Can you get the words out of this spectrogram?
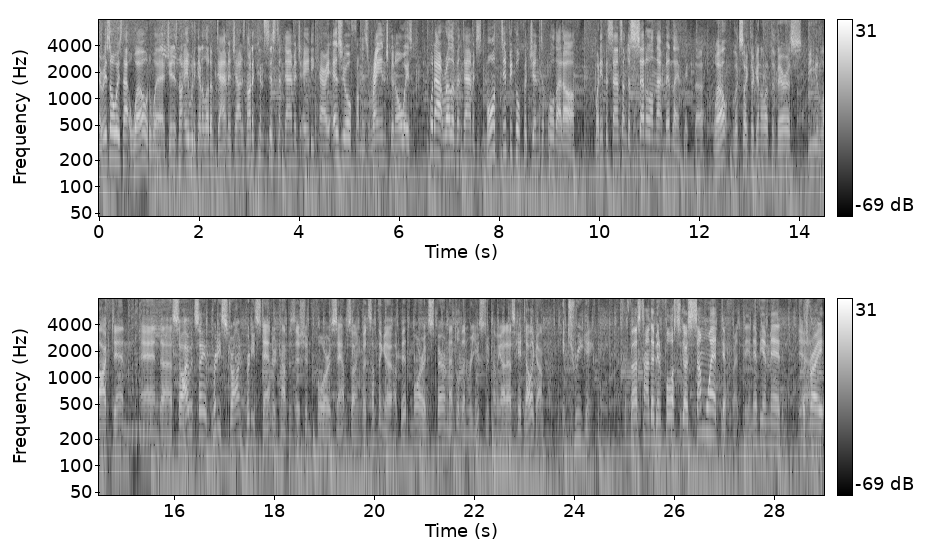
there is always that world where Jhin is not able to get a lot of damage out. It's not a consistent damage AD carry. Ezreal, from his range, can always put out relevant damage. It's more difficult for Jhin to pull that off. Waiting for Samsung to settle on that mid lane pick, though. Well, looks like they're going to let the Varus be locked in. And uh, so I would say pretty strong, pretty standard composition for Samsung, but something a, a bit more experimental than we're used to coming out of SK Telecom. Intriguing. It's the first time they've been forced to go somewhere different. The Anivia mid was very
